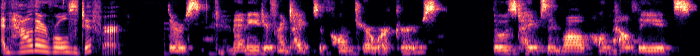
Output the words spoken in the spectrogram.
and how their roles differ. There's many different types of home care workers. Those types involve home health aides,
